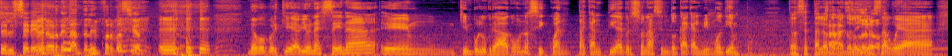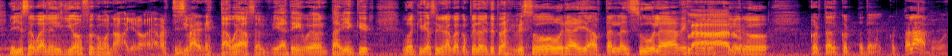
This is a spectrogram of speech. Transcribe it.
el cerebro ordenando la información. Eh, no, pues porque había una escena eh, que involucraba como no sé cuánta cantidad de personas haciendo caca al mismo tiempo. Entonces está loco Ah, cuando leyó esa weá, leyó esa weá en el guion, fue como, no, yo no voy a participar en esta weá, o sea, olvídate, weón, está bien que weón quería hacer una weá completamente transgresora y adaptarla en su volada de Claro. Jodorowsky, pero corta, corta, cortala, po, weón.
